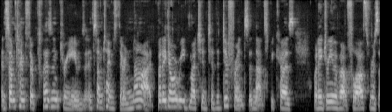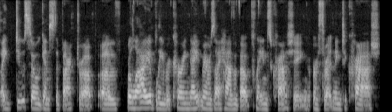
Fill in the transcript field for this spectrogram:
And sometimes they're pleasant dreams and sometimes they're not. But I don't read much into the difference. And that's because when I dream about philosophers, I do so against the backdrop of reliably recurring nightmares I have about planes crashing or threatening to crash.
